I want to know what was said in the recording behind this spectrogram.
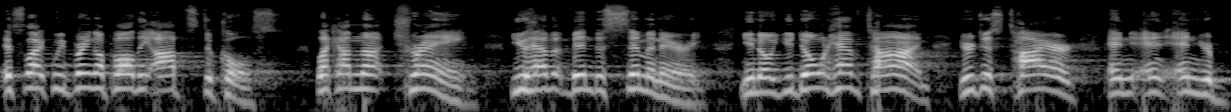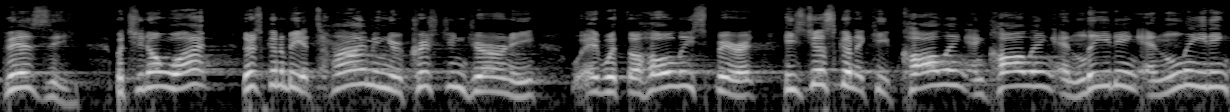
It's like we bring up all the obstacles. Like I'm not trained. You haven't been to seminary. You know, you don't have time. You're just tired and, and, and you're busy. But you know what? There's going to be a time in your Christian journey with the Holy Spirit. He's just going to keep calling and calling and leading and leading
